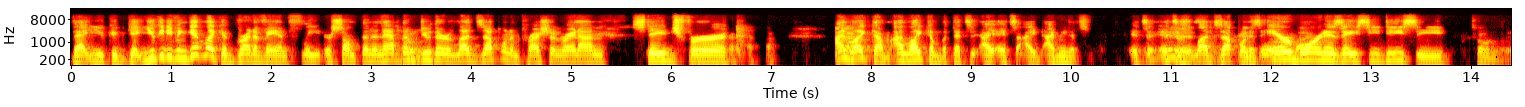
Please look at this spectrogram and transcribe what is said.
that you could get. You could even get like a Greta Van Fleet or something and have them do their Led Zeppelin impression right on stage for, I like them. I like them, but that's, I, it's, I, I mean, it's, it's, It it's as. Led Zeppelin It's as airborne as ACDC. Totally.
